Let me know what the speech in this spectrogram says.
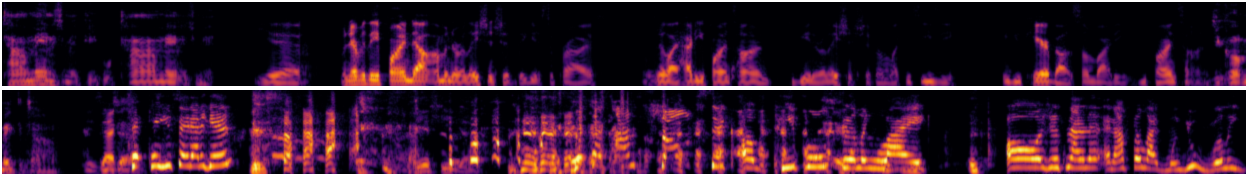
Time management, people. Time management. yeah. Whenever they find out I'm in a relationship, they get surprised because they're like, "How do you find time to be in a relationship?" I'm like, "It's easy. When you care about somebody, you find time." You're gonna make the time. Exactly. Say- Can you say that again? Here she goes. Because I'm so sick of people feeling like, oh, it's just not enough. And I feel like when you really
